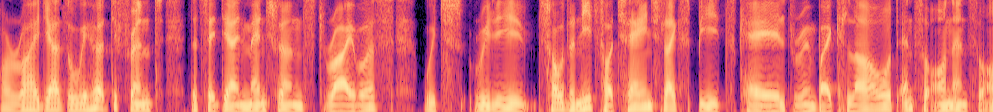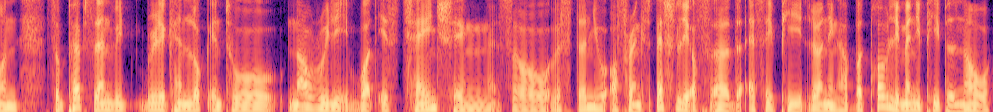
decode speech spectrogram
All right. Yeah. So we heard different, let's say, dimensions, drivers, which really show the need for change, like speed, scale, driven by cloud, and so on and so on. So perhaps then we really can look into now really what is changing. So with the new offering, especially of uh, the SAP Learning Hub, but probably many people know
